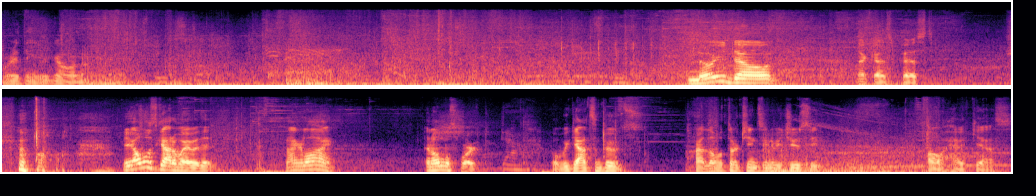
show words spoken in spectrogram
Where do you think you're going? No, you don't. That guy's pissed. he almost got away with it. Not gonna lie. It almost worked. But we got some boots. Alright, level 13 is gonna be juicy. Oh, heck yes.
